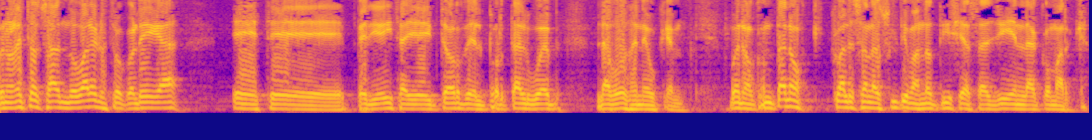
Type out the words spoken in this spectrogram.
Bueno, Néstor Sandoval es nuestro colega, este, periodista y editor del portal web La Voz de Neuquén. Bueno, contanos cuáles son las últimas noticias allí en la comarca.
